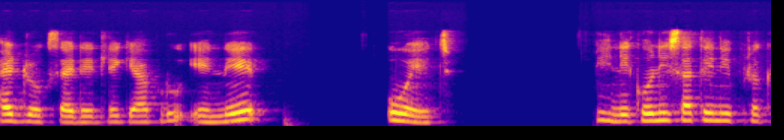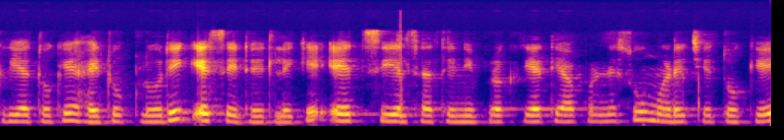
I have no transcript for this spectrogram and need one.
હાઇડ્રોક્સાઇડ એટલે કે આપણું એને ઓએચ એની કોની સાથેની પ્રક્રિયા? તો કે હાઇડ્રોક્લોરિક એસિડ એટલે કે એચસીએલ સાથેની પ્રક્રિયાથી આપણને શું મળે છે? તો કે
